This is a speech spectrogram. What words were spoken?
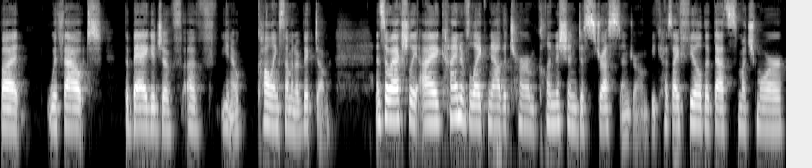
but without the baggage of of, you know, calling someone a victim. And so actually, I kind of like now the term clinician distress syndrome because I feel that that's much more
